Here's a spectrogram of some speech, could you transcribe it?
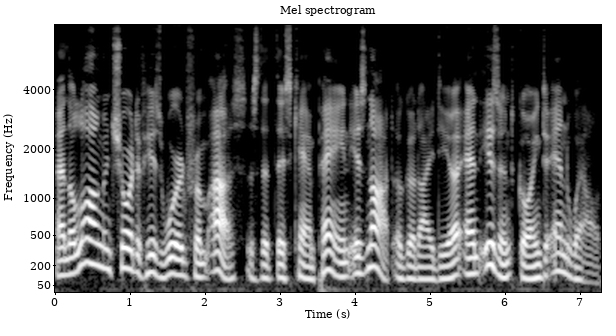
and the long and short of his word from us is that this campaign is not a good idea and isn't going to end well.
